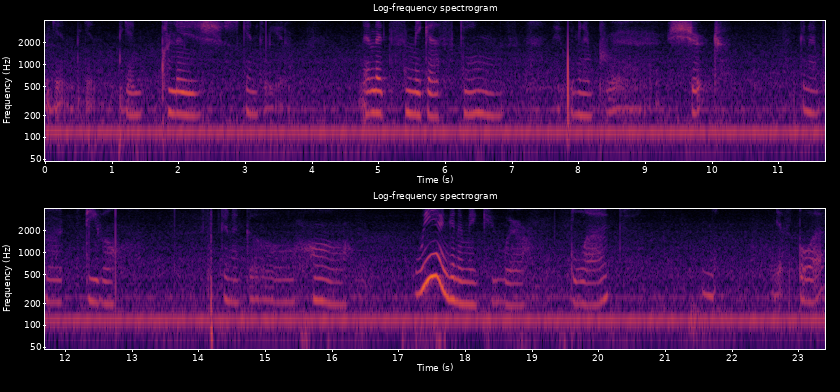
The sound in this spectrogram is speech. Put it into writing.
Begin, begin, begin. Please, skin creator. Now let's make our skins. We're gonna put shirt. Gonna put diva. Gonna go, huh? We are gonna make you wear black. No. Yes, black.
